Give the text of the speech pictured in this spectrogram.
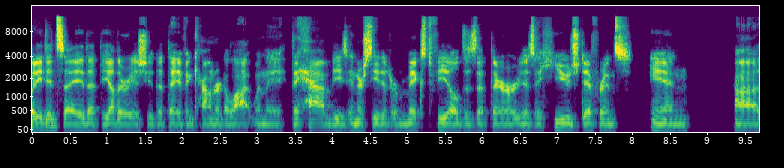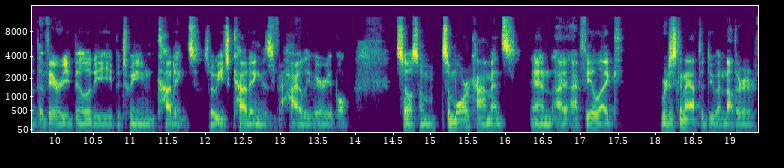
but he did say that the other issue that they've encountered a lot when they they have these interseeded or mixed fields is that there is a huge difference in uh, the variability between cuttings. So each cutting is highly variable. So some some more comments, and I, I feel like we're just going to have to do another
